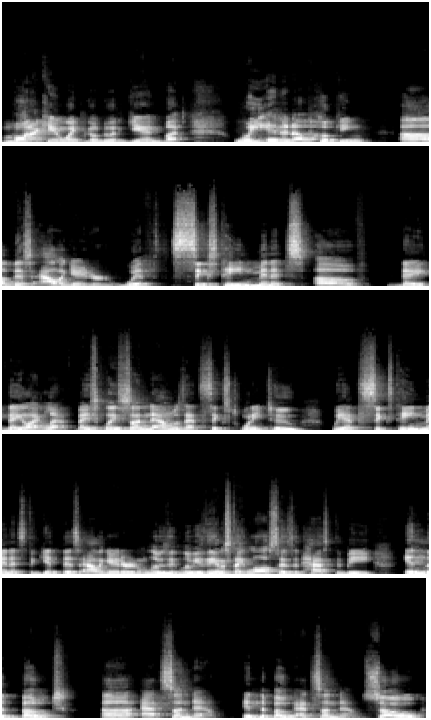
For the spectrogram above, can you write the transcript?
One i can't wait to go do it again. But we ended up hooking uh, this alligator with 16 minutes of day daylight left. Basically sundown was at 622 we had 16 minutes to get this alligator, and Louisiana state law says it has to be in the boat uh, at sundown. In the boat at sundown. So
